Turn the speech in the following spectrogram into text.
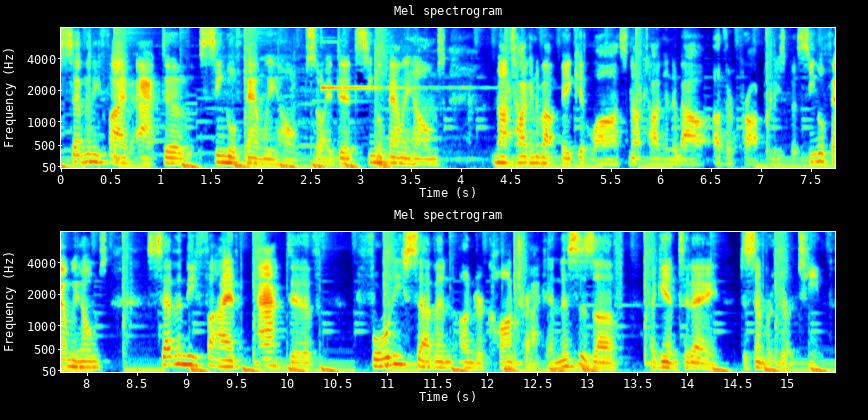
75 active single family homes. So I did single family homes, not talking about vacant lots, not talking about other properties, but single family homes, 75 active, 47 under contract. And this is of, again, today, December 13th.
